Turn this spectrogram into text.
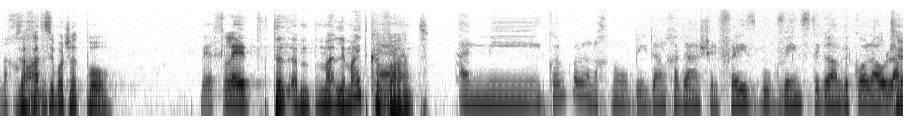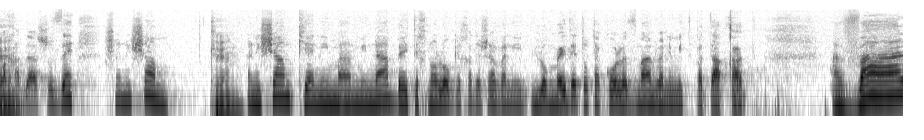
נכון. זה אחת הסיבות שאת פה. בהחלט. אתה, מה, למה התכוונת? אה, אני, קודם כל אנחנו בעידן חדש של פייסבוק ואינסטגרם וכל העולם כן. החדש הזה, שאני שם. כן. אני שם כי אני מאמינה בטכנולוגיה חדשה ואני לומדת אותה כל הזמן ואני מתפתחת. אבל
